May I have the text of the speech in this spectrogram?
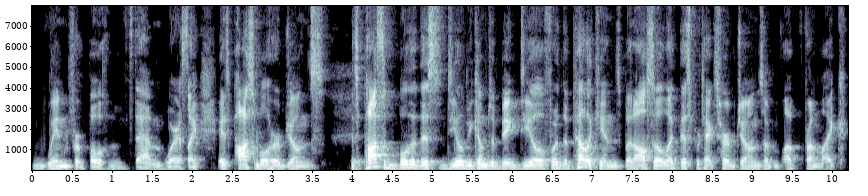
win for both of them. Where it's like it's possible Herb Jones. It's possible that this deal becomes a big deal for the Pelicans, but also like this protects Herb Jones up from like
